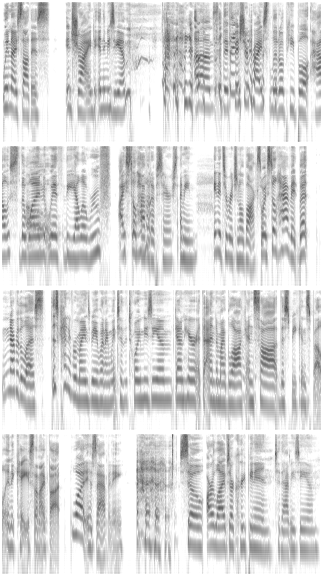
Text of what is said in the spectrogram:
when I saw this enshrined in the museum. um, the Fisher Price Little People house, the oh. one with the yellow roof. I still have uh-huh. it upstairs. I mean, in its original box. So I still have it, but nevertheless, this kind of reminds me of when I went to the toy museum down here at the end of my block and saw the speak and spell in a case. And I thought, what is happening? so our lives are creeping in to that museum.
